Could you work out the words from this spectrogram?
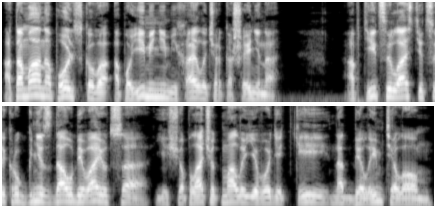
Атамана польского, а по имени Михайла Черкашенина. А птицы-ластицы круг гнезда убиваются, Еще плачут малые его детки над белым телом.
